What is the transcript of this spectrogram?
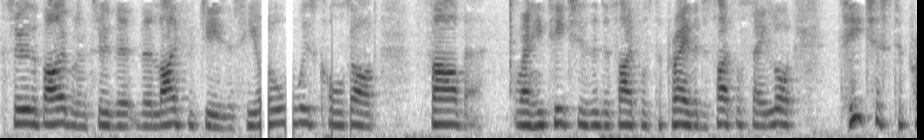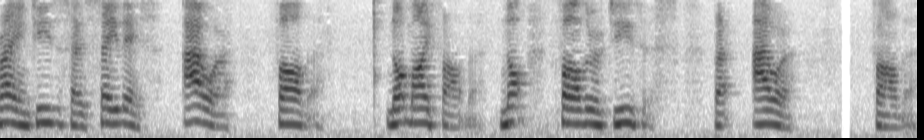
Through the Bible and through the, the life of Jesus, he always calls God Father when he teaches the disciples to pray, the disciples say, Lord, teach us to pray. And Jesus says, Say this, our Father, not my Father, not Father of Jesus, but our Father,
